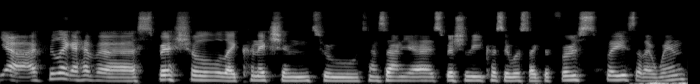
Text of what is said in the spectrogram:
Yeah, I feel like I have a special like connection to Tanzania, especially because it was like the first place that I went.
